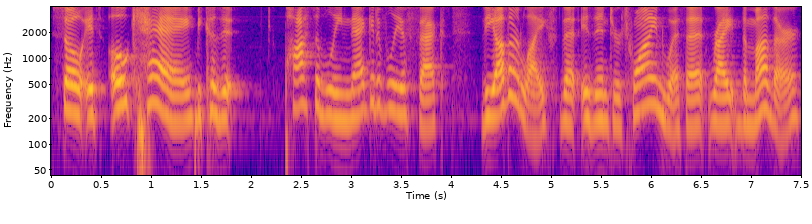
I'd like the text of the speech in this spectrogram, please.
So it's okay because it possibly negatively affects the other life that is intertwined with it, right? The mother.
